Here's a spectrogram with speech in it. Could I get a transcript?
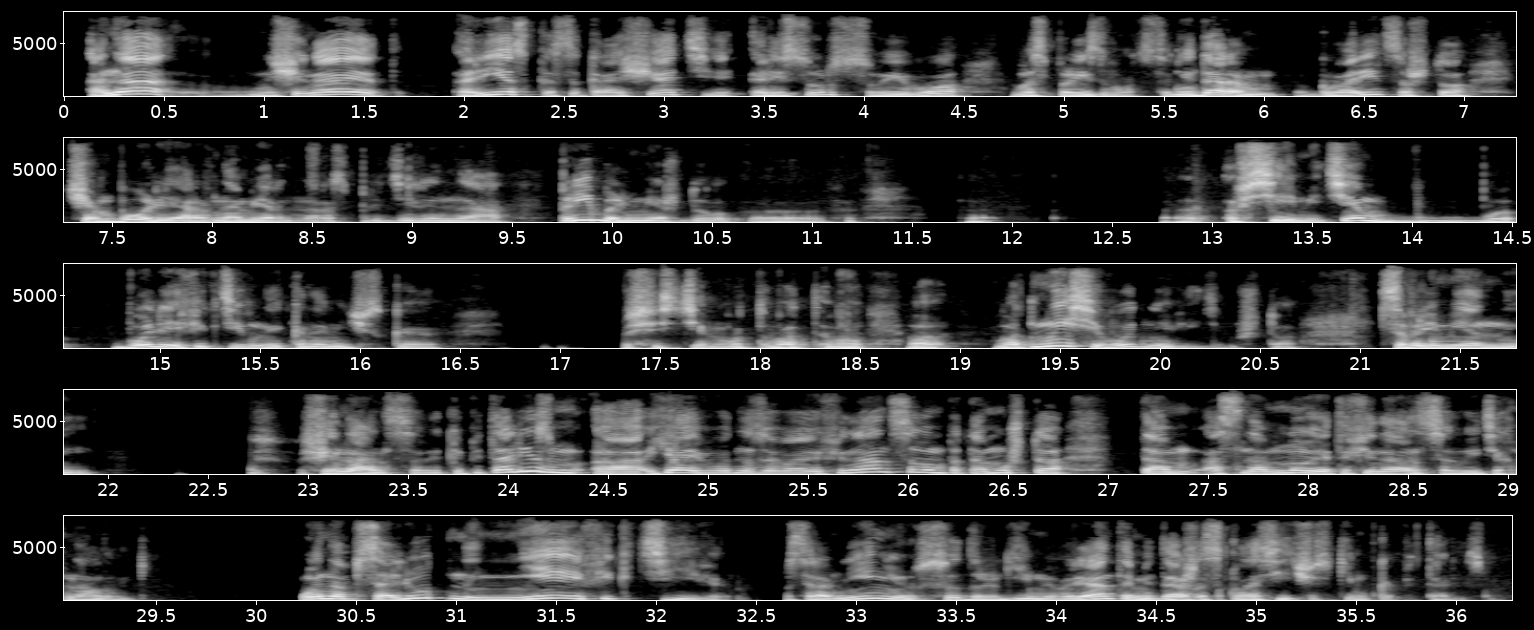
она начинает резко сокращать ресурс своего воспроизводства. Недаром говорится, что чем более равномерно распределена прибыль между э, всеми, тем более эффективна экономическая система. Вот, вот, вот, вот мы сегодня видим, что современный финансовый капитализм, а я его называю финансовым, потому что там основное это финансовые технологии. Он абсолютно неэффективен по сравнению с другими вариантами, даже с классическим капитализмом.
